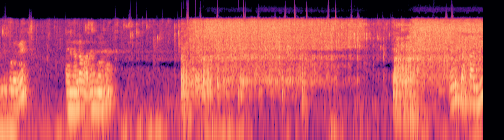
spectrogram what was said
இது கூடவே அது நல்லா வதங்கணும் ஒரு தக்காளி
